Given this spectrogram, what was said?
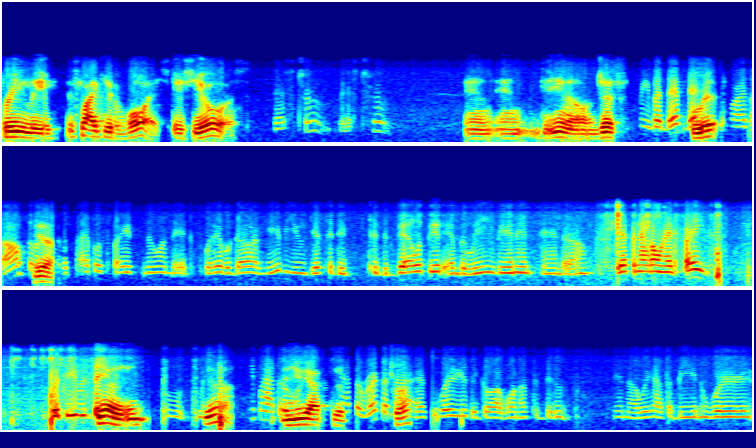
freely. It's like your voice. It's yours. That's true. That's true. And and you know just. I mean, but that that re- requires also yeah. the type of faith, knowing that whatever God give you, just to de- to develop it and believe in it, and um, stepping out on that faith. But you were Yeah, saying, and, yeah. people have to, And you have to have to recognize what it is that God wants us to do. You know, we have to be in the Word.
